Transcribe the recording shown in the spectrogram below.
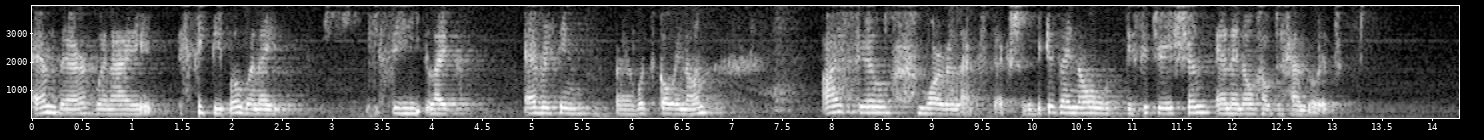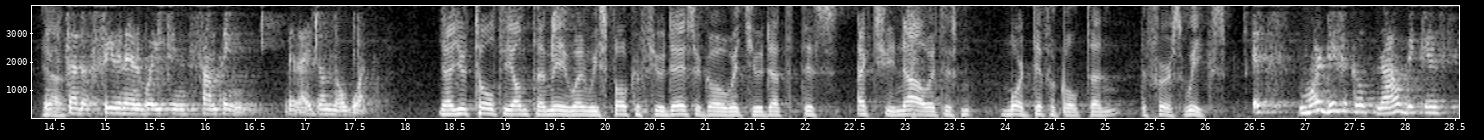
am there, when I see people, when I see like everything, uh, what's going on, I feel more relaxed actually because I know the situation and I know how to handle it yeah. instead of sitting and waiting something that I don't know what. Yeah, you told Ianthe and me when we spoke a few days ago with you that this actually now it is more difficult than the first weeks. It's more difficult now because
